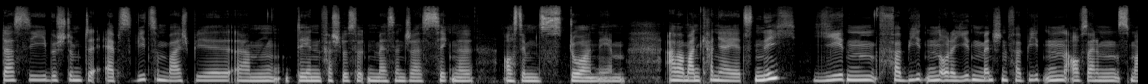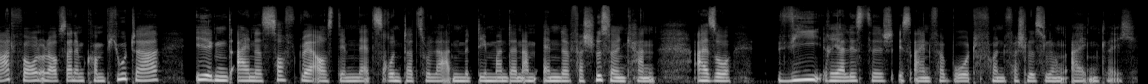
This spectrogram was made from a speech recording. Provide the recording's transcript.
dass sie bestimmte Apps, wie zum Beispiel ähm, den verschlüsselten Messenger Signal aus dem Store nehmen. Aber man kann ja jetzt nicht jedem verbieten oder jeden Menschen verbieten, auf seinem Smartphone oder auf seinem Computer irgendeine Software aus dem Netz runterzuladen, mit dem man dann am Ende verschlüsseln kann. Also wie realistisch ist ein Verbot von Verschlüsselung eigentlich?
